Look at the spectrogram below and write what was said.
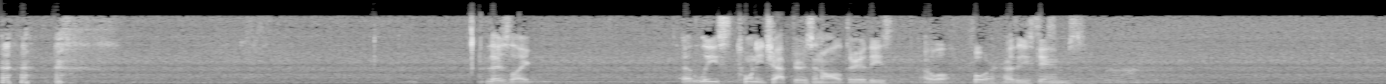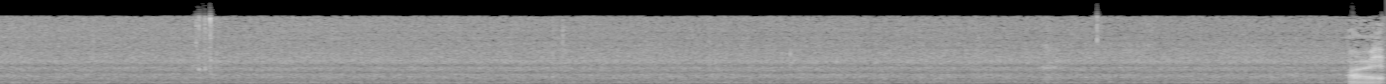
There's like at least 20 chapters in all three of these, oh well, four of these games. Alright.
